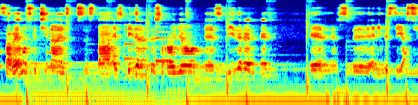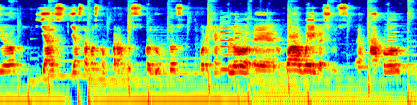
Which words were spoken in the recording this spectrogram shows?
sabemos que China es, está, es líder en desarrollo, es líder en, en, en, este, en investigación, ya, ya estamos comprando sus productos, por ejemplo, eh, Huawei versus uh, Apple,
